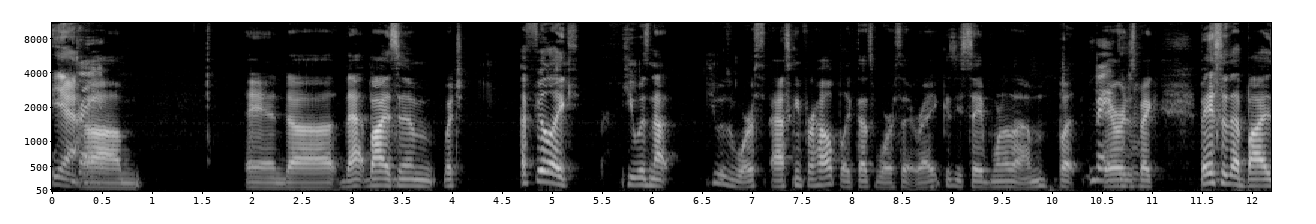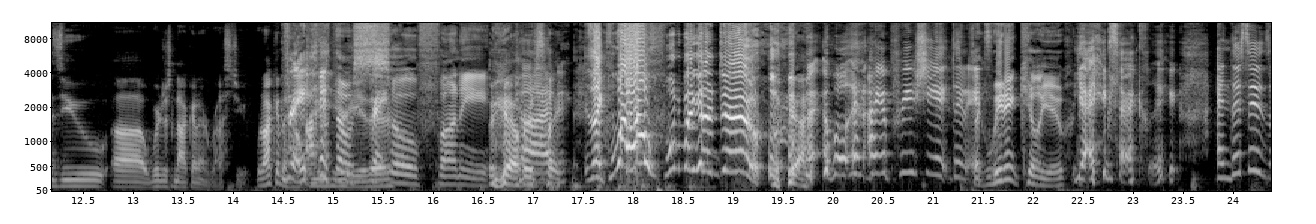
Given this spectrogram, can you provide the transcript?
Yeah. Right. Um, and uh, that buys him, which I feel like he was not. He was worth asking for help. Like that's worth it, right? Because he saved one of them. But Right. they were just like, basically, that buys you. Uh, we're just not going to arrest you. We're not going to Right. help I you thought that here was either. so funny. yeah, we're just like, It's like, well, what am I gonna do? yeah, I- well, and I appreciate that like it's we didn't kill you. yeah, exactly. And this is,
